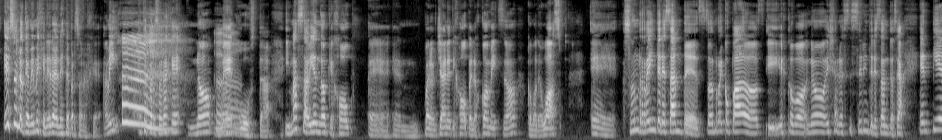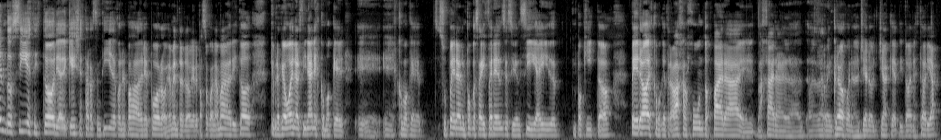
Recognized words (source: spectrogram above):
Eso es lo que a mí me genera en este personaje. A mí, este personaje no me Ah. gusta. Y más sabiendo que Hope, eh, en. Bueno, Janet y Hope en los cómics, ¿no? Como The Wasp. Eh, son re interesantes, son re copados. Y es como, no, ella no es ser interesante. O sea, entiendo, sí, esta historia de que ella está resentida con el padre por, obviamente, lo que le pasó con la madre y todo. Que, pero que bueno, al final es como que. eh, es como que superan un poco esa diferencia, si bien sí, ahí un poquito. Pero es como que trabajan juntos para eh, bajar a, a, Darren Cross, bueno, a Yellow Jacket y toda la historia.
